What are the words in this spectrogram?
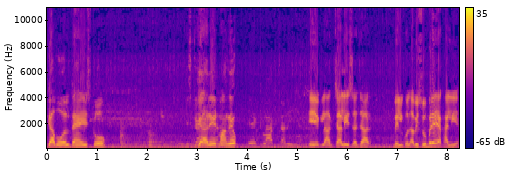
क्या बोलते हैं इसको? क्या रेट मांग रहे हो? एक लाख चालीस हज़ार। एक लाख चालीस हज़ार। बिल्कुल। अभी सुबह है या खाली है?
